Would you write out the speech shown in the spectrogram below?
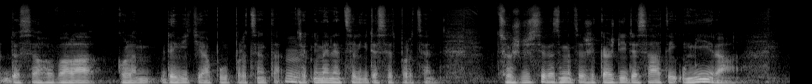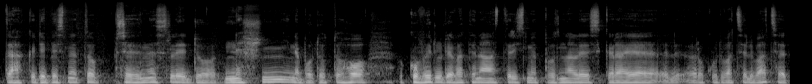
dosahovala kolem 9,5%, hmm. řekněme necelých 10%. Což když si vezmete, že každý desátý umírá, tak kdybychom to přenesli do dnešní nebo do toho COVID-19, který jsme poznali z kraje roku 2020,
